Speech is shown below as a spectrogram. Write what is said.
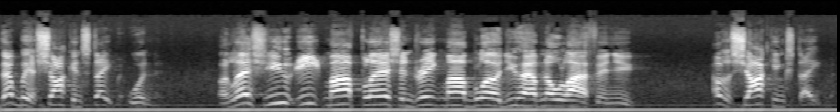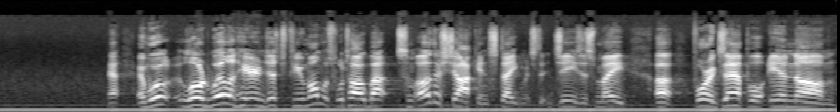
That would be a shocking statement, wouldn't it? Unless you eat my flesh and drink my blood, you have no life in you. That was a shocking statement. Now, and we'll, Lord willing, here in just a few moments, we'll talk about some other shocking statements that Jesus made. Uh, for example, in, um,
